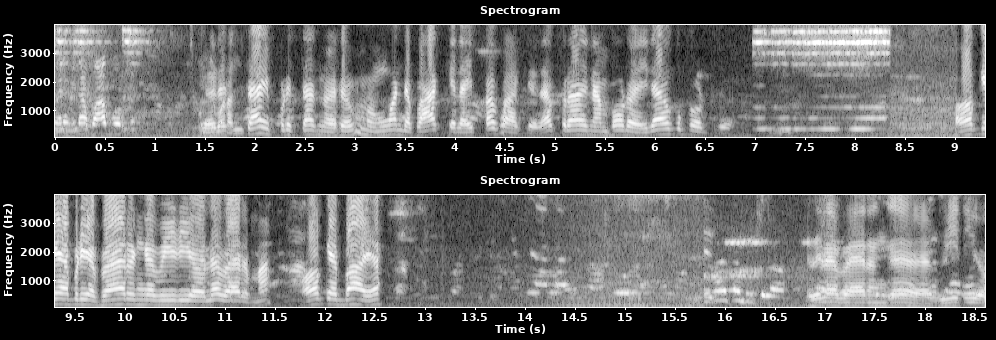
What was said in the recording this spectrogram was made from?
எனக்கு நான் பார்ப்போம் எடுத்தா இப்படித்தான் வரும். உங்கள்கிட்ட பார்க்கல இப்ப பார்க்கல அப்புறம் நான் போடுவேன் இதாவுக்கு போட்டுருவேன் ஓகே அப்படியே பாருங்க வீடியோல வேறுமா ஓகே பாய் இதுல வேறங்க வீடியோ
